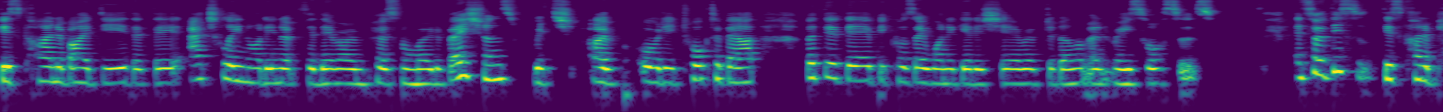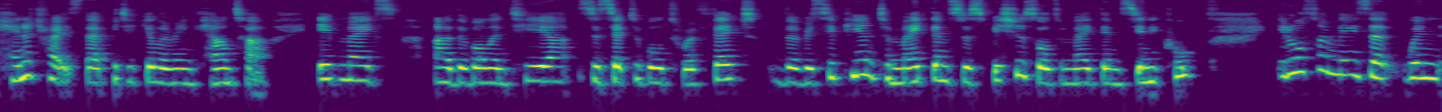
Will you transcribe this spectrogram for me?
this kind of idea that they're actually not in it for their own personal motivations, which I've already talked about, but they're there because they want to get a share of development resources. And so this this kind of penetrates that particular encounter. It makes uh, the volunteer susceptible to affect the recipient, to make them suspicious or to make them cynical. It also means that when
